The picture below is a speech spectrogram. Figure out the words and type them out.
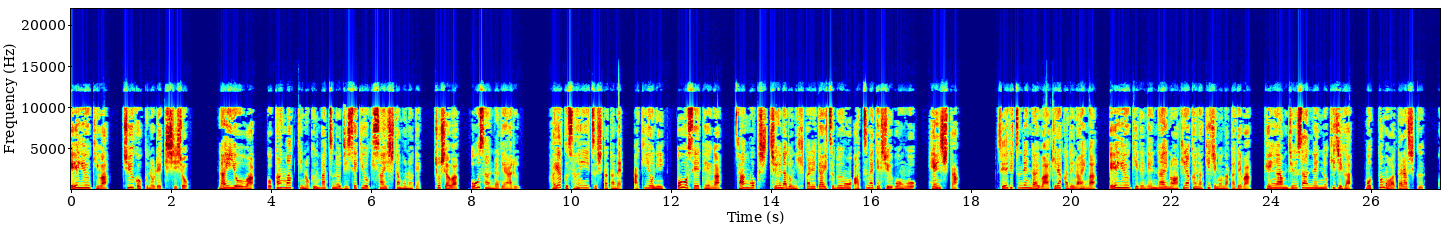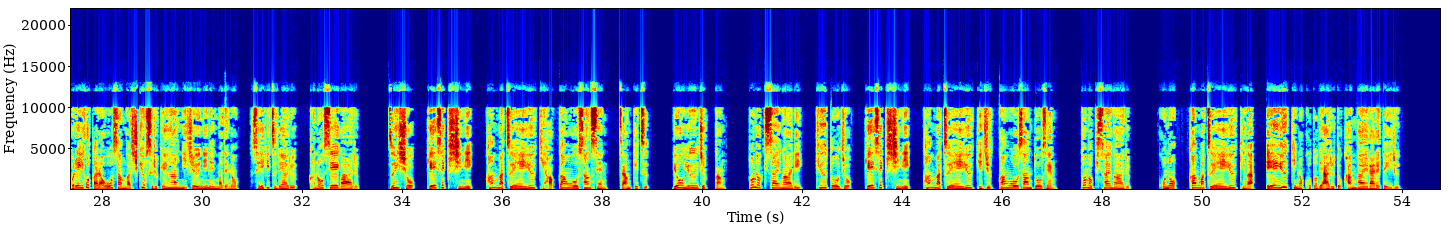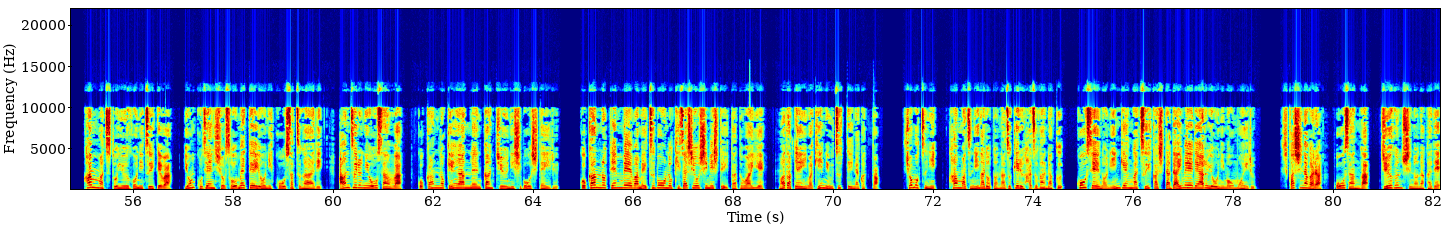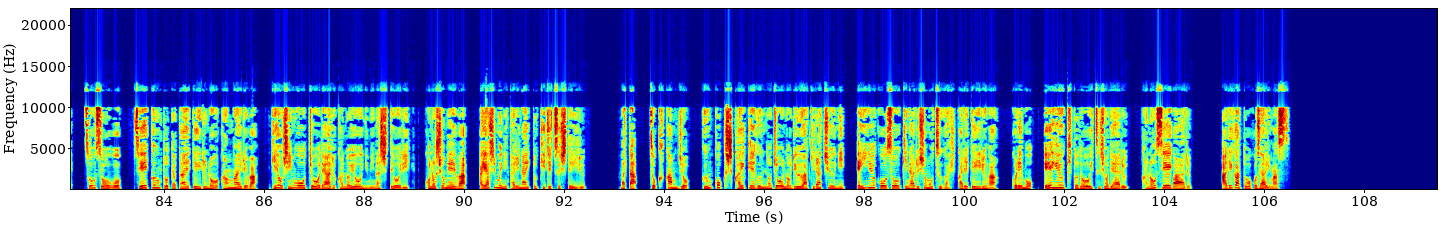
英雄記は中国の歴史書。内容は五冠末期の軍閥の実績を記載したもので、著者は王さんらである。早く散逸したため、秋代に王政帝が三国志中などに惹かれた逸文を集めて集本を編した。成立年代は明らかでないが、英雄記で年代の明らかな記事の中では、建安13年の記事が最も新しく、これ以後から王さんが死去する建安22年までの成立である可能性がある。随所、形跡史に、関末英雄記八巻王参戦、残血、両雄十巻、との記載があり、旧東女、形跡史に、関末英雄記十巻王参当選、との記載がある。この巻末英雄記が英雄記のことであると考えられている。巻末という語については、四古前書総目帝王に考察があり、案ずるに王さんは五冠の建安年間中に死亡している。五冠の天命は滅亡の兆しを示していたとはいえ、まだ天意は銀に移っていなかった。書物に、巻末になどと名付けるはずがなく、後世の人間が追加した題名であるようにも思える。しかしながら、王さんが従軍史の中で、曹操を聖君と称えているのを考えれば、義を新王朝であるかのようにみなしており、この署名は怪しむに足りないと記述している。また、続官所、軍国史会計軍の城の竜明中に英雄構想記なる書物が引かれているが、これも英雄記と同一書である可能性がある。ありがとうございます。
